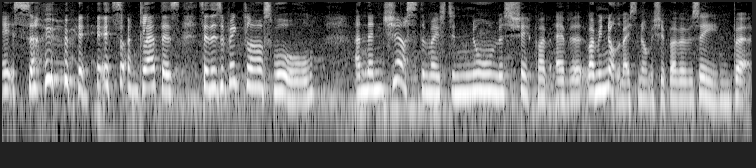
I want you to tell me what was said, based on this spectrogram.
It's so. It's, I'm glad there's. So there's a big glass wall, and then just the most enormous ship I've ever. I mean, not the most enormous ship I've ever seen, but,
